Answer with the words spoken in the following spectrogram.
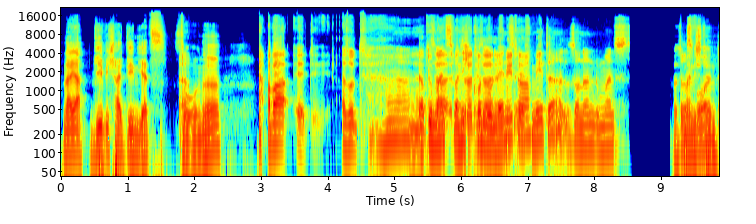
Naja, gebe ich halt den jetzt. So, ne? Aber, äh, also. Ich Ich glaube, du meinst zwar nicht Kondolenzelfmeter, sondern du meinst. Was meine ich Wort. denn?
